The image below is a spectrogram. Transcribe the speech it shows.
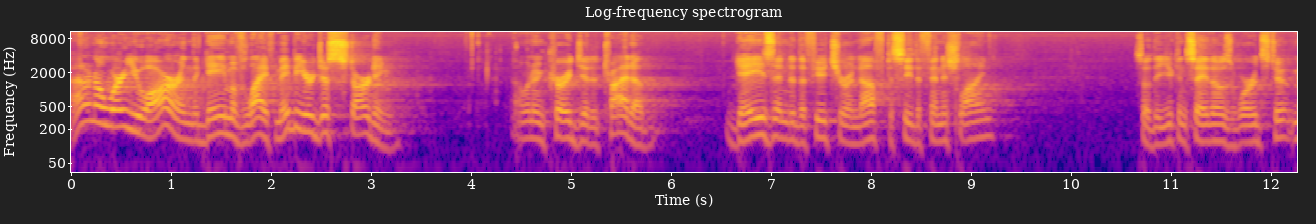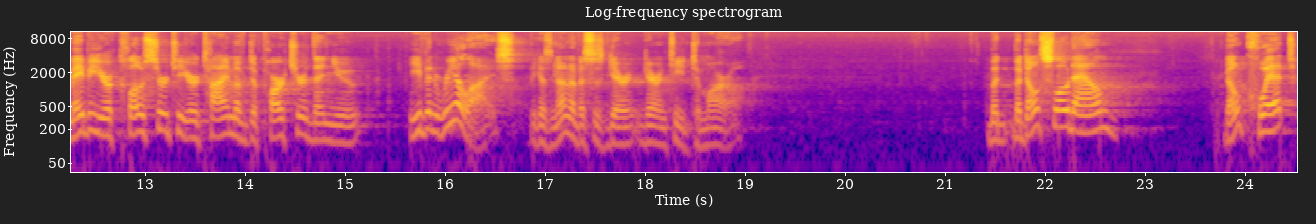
I don't know where you are in the game of life. Maybe you're just starting. I want to encourage you to try to gaze into the future enough to see the finish line so that you can say those words too. Maybe you're closer to your time of departure than you even realize, because none of us is guaranteed tomorrow. But, but don't slow down. Don't quit.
